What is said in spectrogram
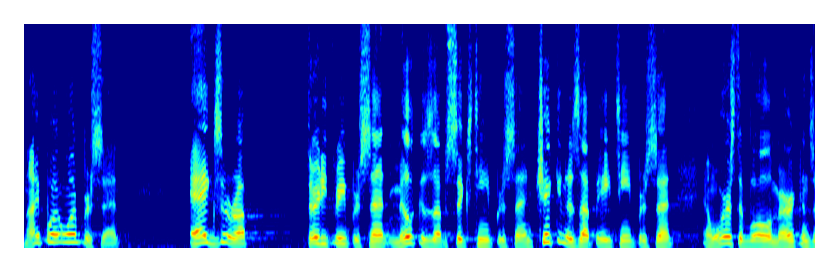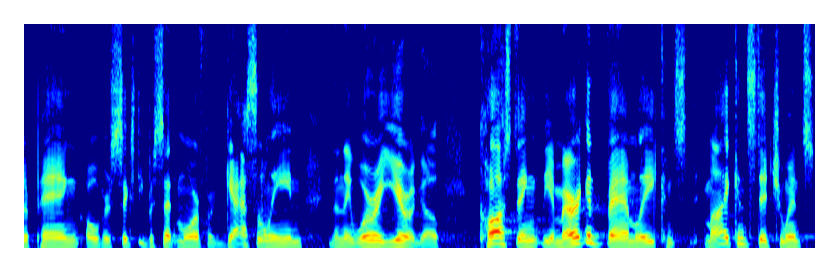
9.1%, eggs are up 33%, milk is up 16%, chicken is up 18%, and worst of all, Americans are paying over 60% more for gasoline than they were a year ago, costing the American family, my constituents,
